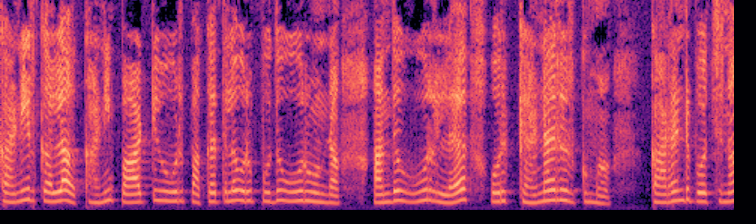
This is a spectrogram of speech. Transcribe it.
கனி இருக்கல்லா கனி பாட்டி ஊர் பக்கத்துல ஒரு புது ஊர் உண்டாம் அந்த ஊர்ல ஒரு கிணறு இருக்குமா? கரண்ட் போச்சுன்னா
